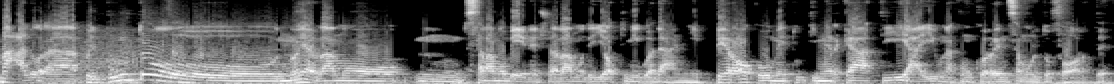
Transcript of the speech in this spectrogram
Ma allora, a quel punto noi avevamo, mh, stavamo bene, cioè avevamo degli ottimi guadagni, però come tutti i mercati hai una concorrenza molto forte.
